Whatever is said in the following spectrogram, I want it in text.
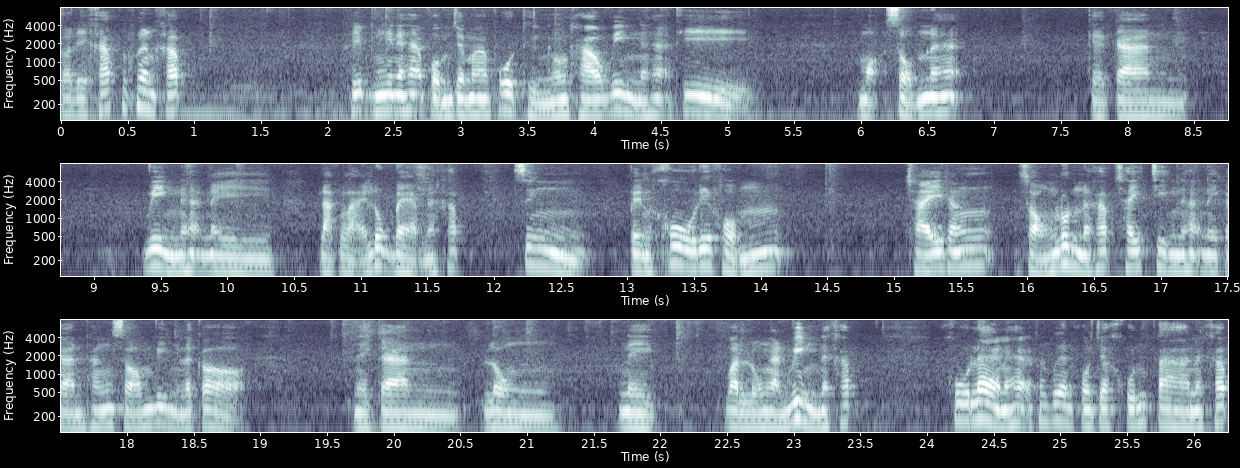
สวัสดีครับเพื่อนๆครับ คลิปนี้นะฮะผมจะมาพูดถึงรองเท้าวิ่งนะฮะที่เหมาะสมนะฮะแก่การวิ่งนะฮะในหลากหลายรูปแบบนะครับ ซึ่งเป็นคู่ที่ผมใช้ทั้ง 2 รุ่นนะครับ ใช้จริงนะฮะในการทั้งซ้อมวิ่งแล้วก็ในการลงในวันลงงานวิ่งนะครับ คู่แรกนะฮะเพื่อนๆคงจะคุ้นตานะครับ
